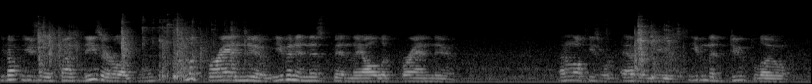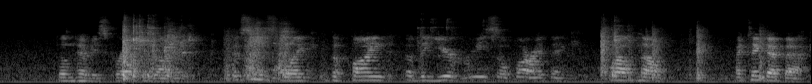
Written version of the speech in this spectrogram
You don't usually find these are like look brand new. Even in this bin, they all look brand new. I don't know if these were ever used. Even the Duplo doesn't have any scratches on it. This is like the find of the year for me so far, I think. Well, no. I take that back.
